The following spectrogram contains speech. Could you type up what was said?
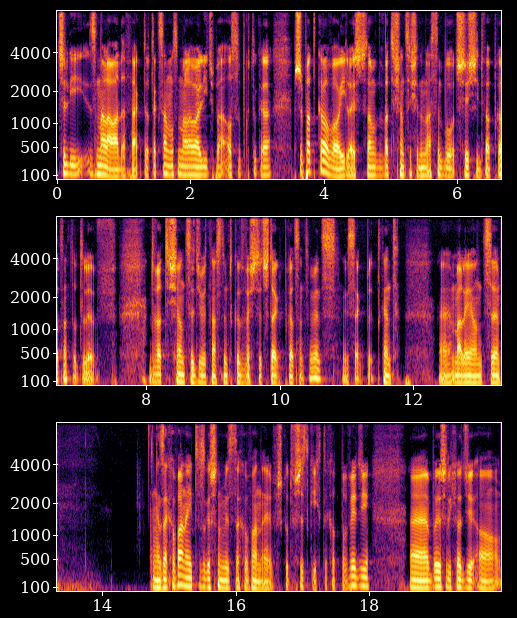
czyli zmalała de facto. Tak samo zmalała liczba osób, która przypadkowo, ile jeszcze tam w 2017 było 32%, to tyle w 2019 tylko 24%, więc jest jakby trend malejący zachowane i to zresztą jest zachowane wśród wszystkich tych odpowiedzi, e, bo jeżeli chodzi o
